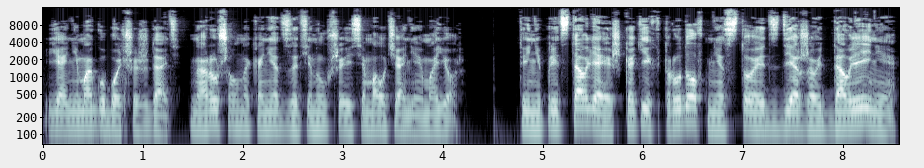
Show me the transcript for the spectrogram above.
«Я не могу больше ждать», – нарушил, наконец, затянувшееся молчание майор. «Ты не представляешь, каких трудов мне стоит сдерживать давление,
